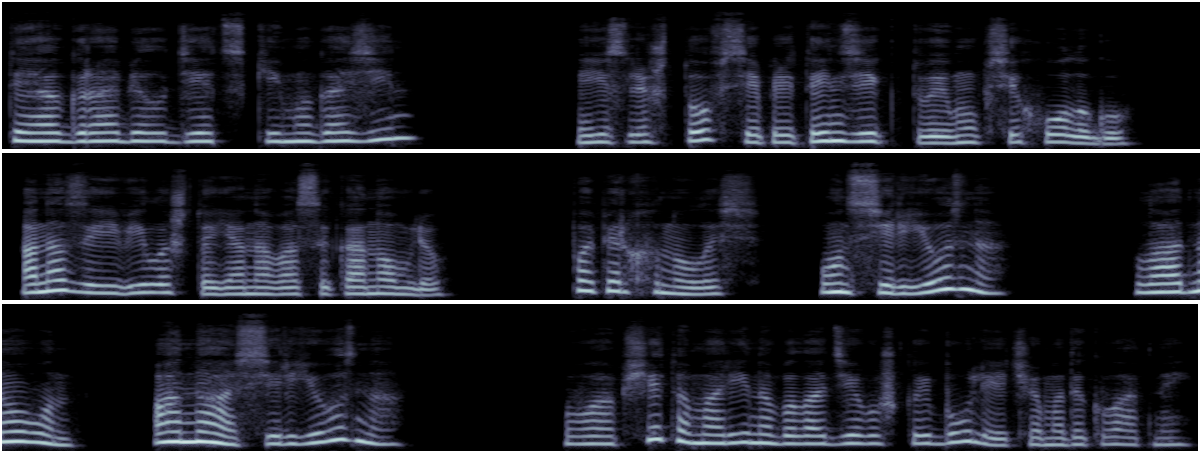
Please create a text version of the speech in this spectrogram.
«Ты ограбил детский магазин?» Если что, все претензии к твоему психологу. Она заявила, что я на вас экономлю. Поперхнулась. Он серьезно? Ладно он. Она серьезно? Вообще-то Марина была девушкой более чем адекватной.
